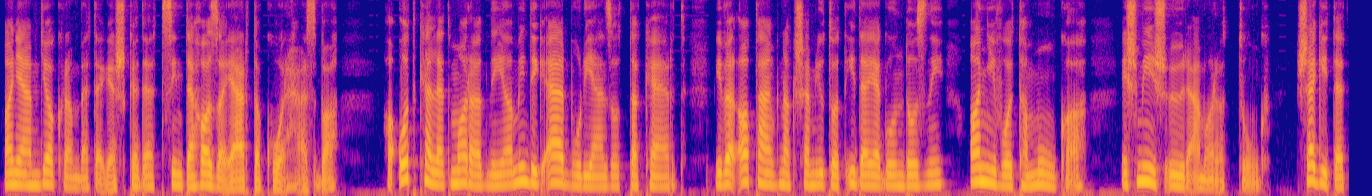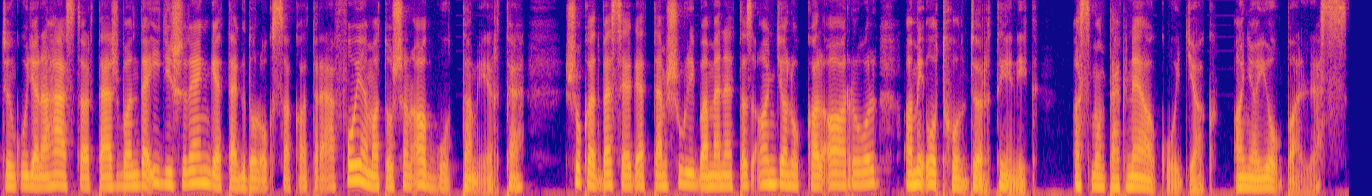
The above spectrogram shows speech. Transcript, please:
anyám gyakran betegeskedett, szinte hazajárt a kórházba. Ha ott kellett maradnia, mindig elburjánzott a kert, mivel apánknak sem jutott ideje gondozni, annyi volt a munka, és mi is őrá maradtunk. Segítettünk ugyan a háztartásban, de így is rengeteg dolog szakadt rá, folyamatosan aggódtam érte. Sokat beszélgettem suliba menet az angyalokkal arról, ami otthon történik. Azt mondták, ne aggódjak, anya jobban lesz.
